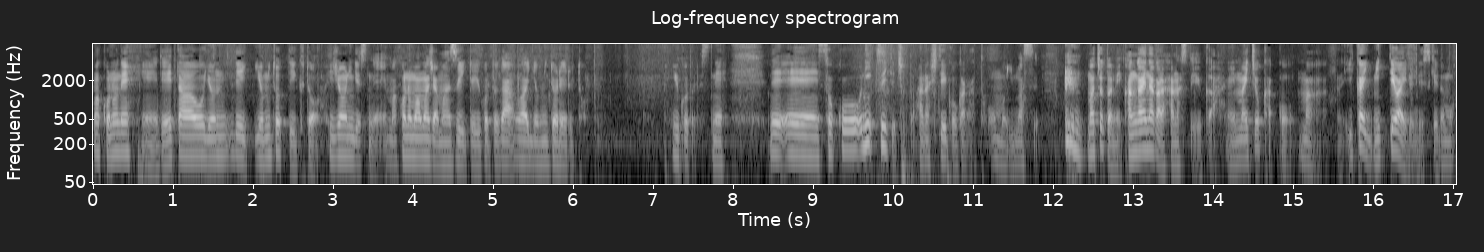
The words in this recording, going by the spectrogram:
まあ、このね、えー、データを読んで、読み取っていくと、非常にですね、まあ、このままじゃまずいということが、は読み取れると。いうことですね。で、えー、そこについてちょっと話していこうかなと思います。まあちょっとね、考えながら話すというか、えー、まあ一応か、こう、まあ、一回見てはいるんですけども、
